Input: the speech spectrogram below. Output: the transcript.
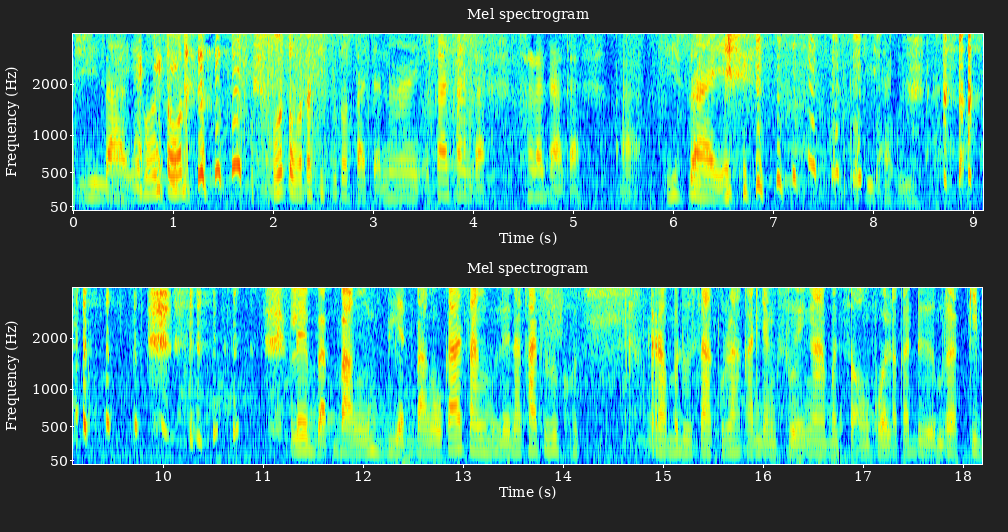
小さい本当本当私太ったじゃないお母さんが体があ小さい小さくなった เลยแบบบังเบียดบังโอกาซังหมดเลยนะคะทุกคน เรามาดูซากุระกันอย่างสวยงามกันสองคนแล้วก็ดื่มแล้วก,กิน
